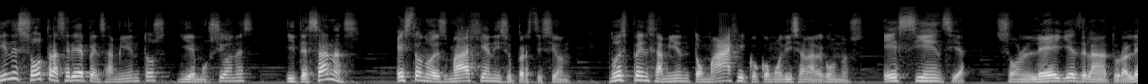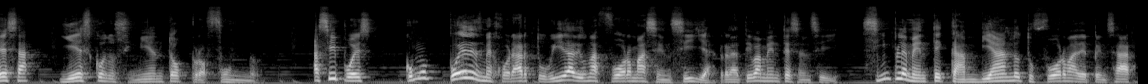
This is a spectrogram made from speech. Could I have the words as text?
tienes otra serie de pensamientos y emociones y te sanas. Esto no es magia ni superstición. No es pensamiento mágico como dicen algunos. Es ciencia. Son leyes de la naturaleza y es conocimiento profundo. Así pues, ¿cómo puedes mejorar tu vida de una forma sencilla, relativamente sencilla? Simplemente cambiando tu forma de pensar,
